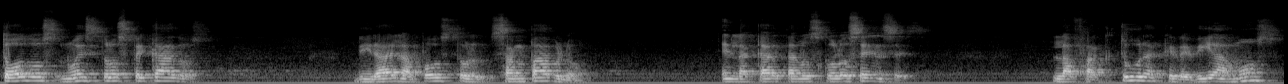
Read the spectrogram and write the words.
todos nuestros pecados, dirá el apóstol San Pablo en la carta a los colosenses. La factura que debíamos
